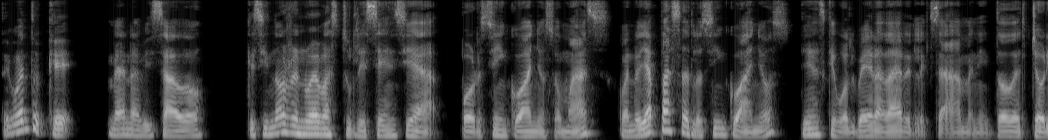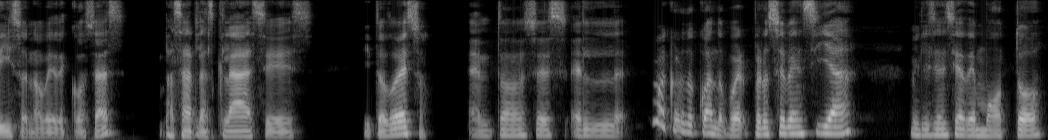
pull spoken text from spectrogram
Te cuento que me han avisado que si no renuevas tu licencia por cinco años o más, cuando ya pasas los cinco años, tienes que volver a dar el examen y todo el chorizo, ¿no ve? De cosas, pasar las clases y todo eso. Entonces, el... no me acuerdo cuándo, pero se vencía mi licencia de moto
